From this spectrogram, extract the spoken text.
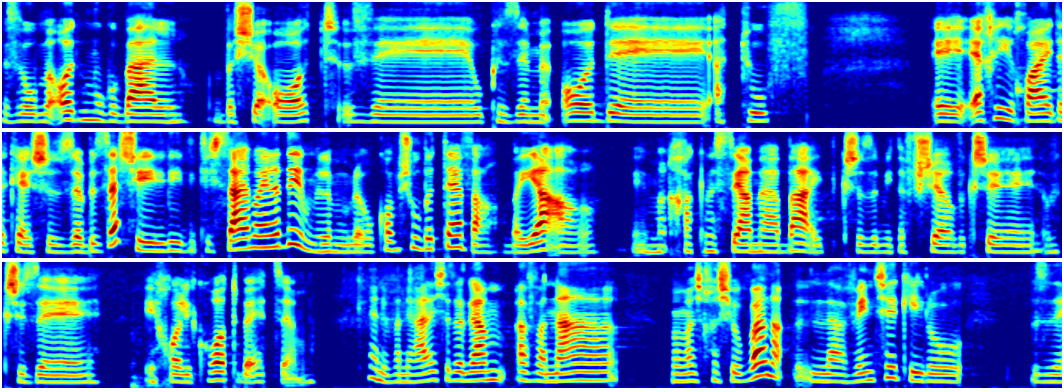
והוא מאוד מוגבל בשעות, והוא כזה מאוד uh, עטוף. Uh, איך היא יכולה להתעקש על זה? בזה שהיא תיסע עם הילדים למקום שהוא בטבע, ביער, עם מרחק נסיעה מהבית, כשזה מתאפשר וכש, וכשזה יכול לקרות בעצם. כן, אבל נראה לי שזו גם הבנה ממש חשובה להבין שכאילו, זה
